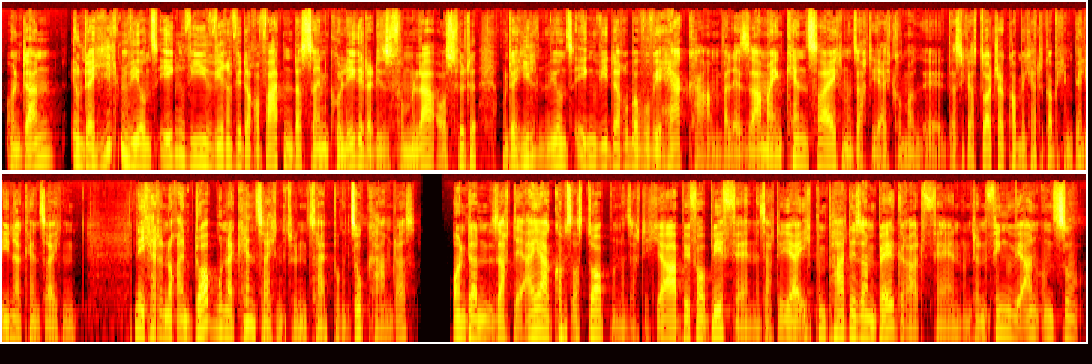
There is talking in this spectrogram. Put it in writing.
Und dann unterhielten wir uns irgendwie, während wir darauf warten, dass sein Kollege da dieses Formular ausfüllte, unterhielten wir uns irgendwie darüber, wo wir herkamen, weil er sah mein Kennzeichen und sagte, ja, ich komme, äh, dass ich aus Deutschland komme. Ich hatte, glaube ich, ein Berliner Kennzeichen. Nee, ich hatte noch ein Dortmunder Kennzeichen zu dem Zeitpunkt. So kam das. Und dann sagte er, ah ja, kommst aus Dortmund. Dann sagte ich, ja, BVB-Fan. Dann sagte er, ja, ich bin Partisan Belgrad-Fan. Und dann fingen wir an, uns so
